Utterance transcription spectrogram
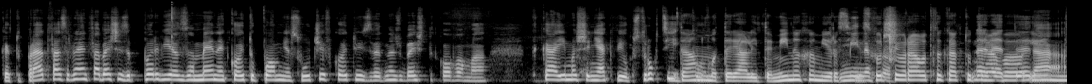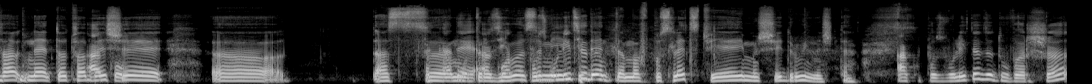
като правя това сравнение, това беше за първия за мене, който помня случай, в който изведнъж беше такова, ма така имаше някакви обструкции. Да, но материалите минаха, мира си е свършил работата както не, трябва. Не, и... да, това, не то това Ако... беше... А, аз така съм отразила самия инцидент, да... в последствие имаше и други неща. Ако позволите да довърша,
